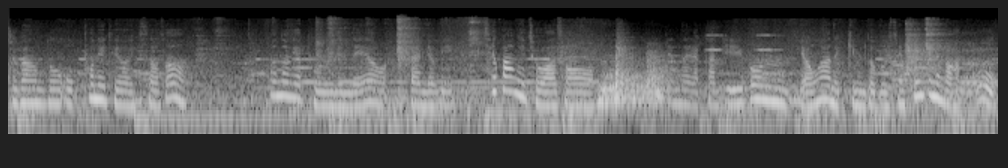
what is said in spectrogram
주방도 오픈이 되어 있어서 편하게 보이는데요. 일단 여기 채광이 좋아서 옛날 약간 일본 영화 느낌도 물씬 풍기는 것 같고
